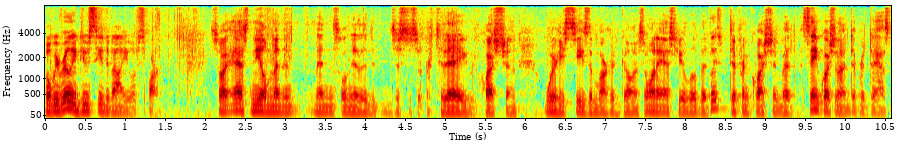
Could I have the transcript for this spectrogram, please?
But we really do see the value of Spark. So I asked Neil Mendelson the other, just today, the question, where he sees the market going. So I want to ask you a little bit Please. different question, but same question on a different task.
